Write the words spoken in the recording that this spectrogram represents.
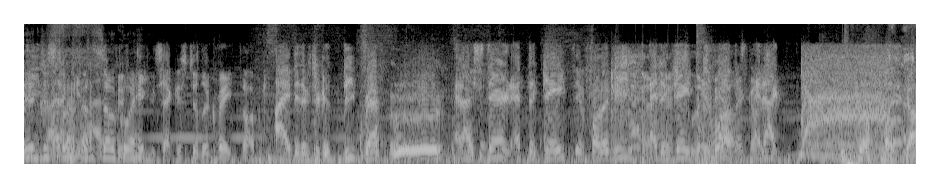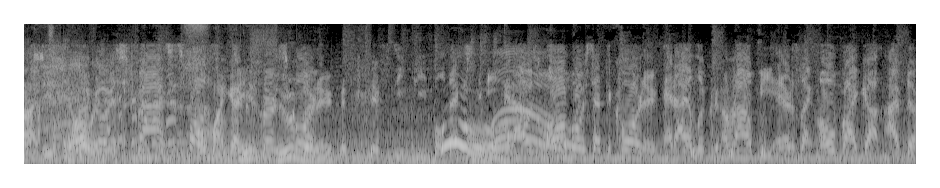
It just seconds, went so quick. 15 seconds to the great dog. I did. I took a deep breath, and I stared at the gate in front of me, and the gate Literally dropped, and I. Oh my god, he's I was going. going as fast as possible. Oh my God, he's first zooming. corner with 50 people next to me, and I was almost at the corner. And I look around me, and I was like, "Oh my God, I'm the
